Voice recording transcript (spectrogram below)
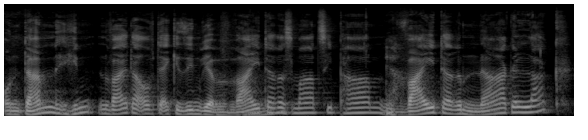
und dann hinten weiter auf der Ecke sehen wir weiteres Marzipan, Ja. weiteren Nagellack,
